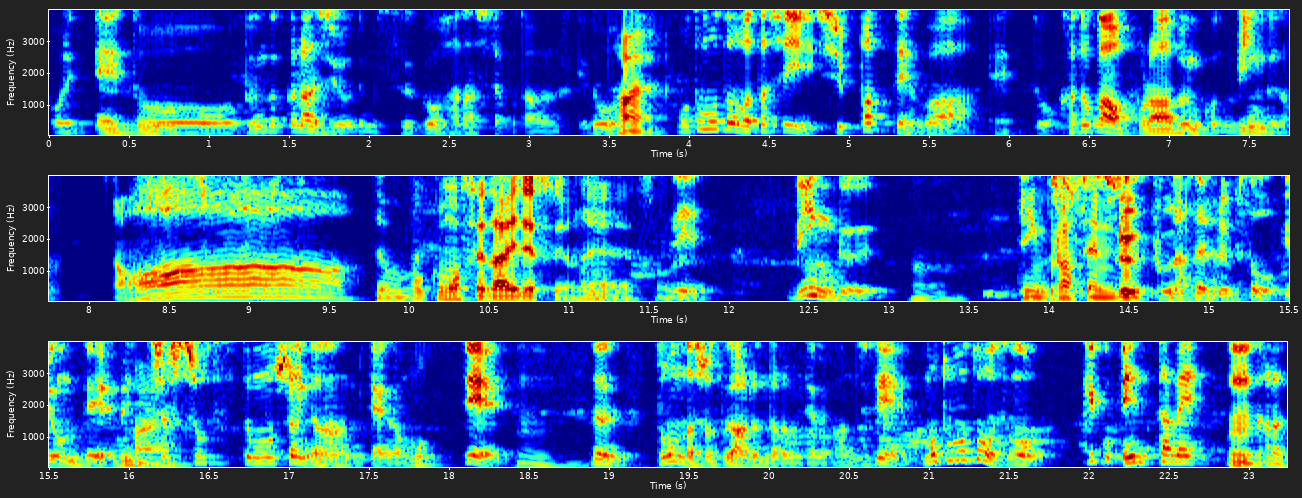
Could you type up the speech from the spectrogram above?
俺、えっ、と、文学ラジオでもすごい話したことあるんですけど、はい。もともと私、出発点は、えっと、角川ホラー文庫のリングなんですよ。ああ。でも僕も世代ですよね。うんで、リング、うんリング、螺旋ループ。螺旋ループそう読んで、めっちゃ小説って面白いんだな、みたいな思って、うん。でどんな小説があるんだろうみたいな感じで、もともとその、結構エンタメうん。から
